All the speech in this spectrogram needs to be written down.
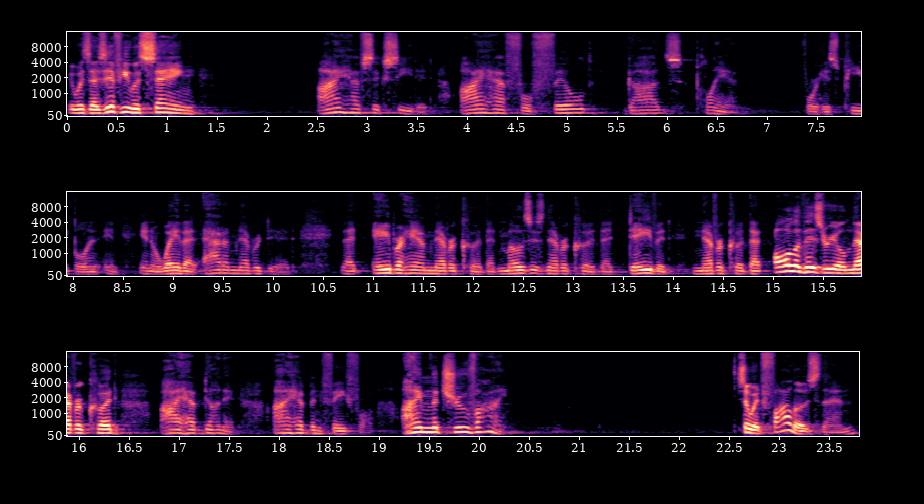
it was as if he was saying, I have succeeded, I have fulfilled God's plan for his people in, in, in, a way that Adam never did, that Abraham never could, that Moses never could, that David never could, that all of Israel never could. I have done it. I have been faithful. I'm the true vine. So it follows then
